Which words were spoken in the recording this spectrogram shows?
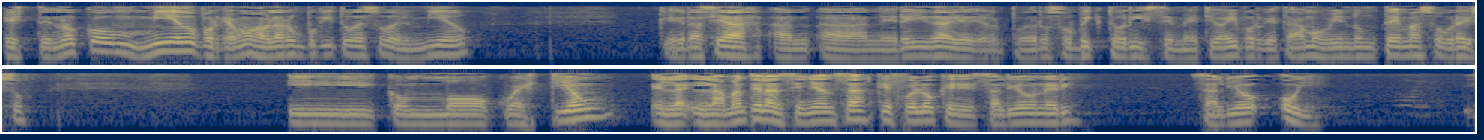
este, no con miedo, porque vamos a hablar un poquito de eso del miedo, que gracias a, Nereida y al poderoso Victory se metió ahí porque estábamos viendo un tema sobre eso. Y como cuestión, el, amante de la enseñanza, ¿qué fue lo que salió, Neri? salió hoy. Y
